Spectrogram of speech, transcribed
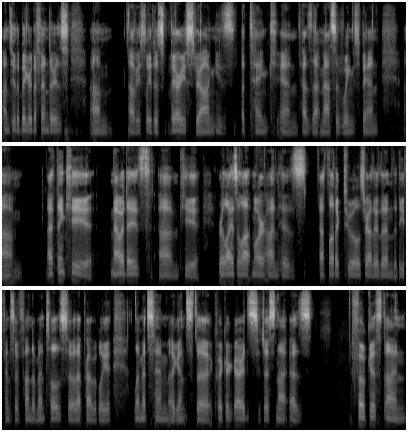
onto the bigger defenders. Um, obviously, just very strong. He's a tank and has that massive wingspan. Um, I think he nowadays um, he relies a lot more on his athletic tools rather than the defensive fundamentals. So that probably limits him against the quicker guards. Just not as focused on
